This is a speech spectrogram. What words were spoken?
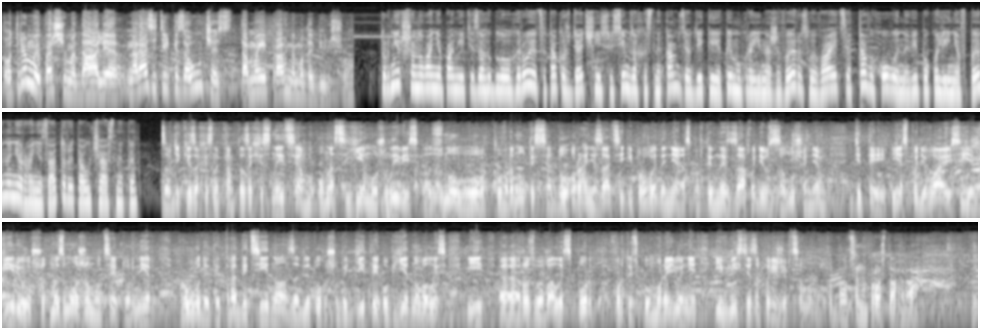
Отримує перші медалі. Наразі тільки за участь, та ми прагнемо до більшого. Турнір шанування пам'яті загиблого героя це також вдячність усім захисникам, завдяки яким Україна живе, розвивається та виховує нові покоління, впевнені організатори та учасники. Завдяки захисникам та захисницям у нас є можливість знову повернутися до організації і проведення спортивних заходів з залученням дітей. І я сподіваюся, я вірю, що ми зможемо цей турнір проводити традиційно задля того, щоб діти об'єднувались і е, розвивали спорт в Фортицькому районі і в місті Запоріжжя в цілому. Футбол це не просто гра,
